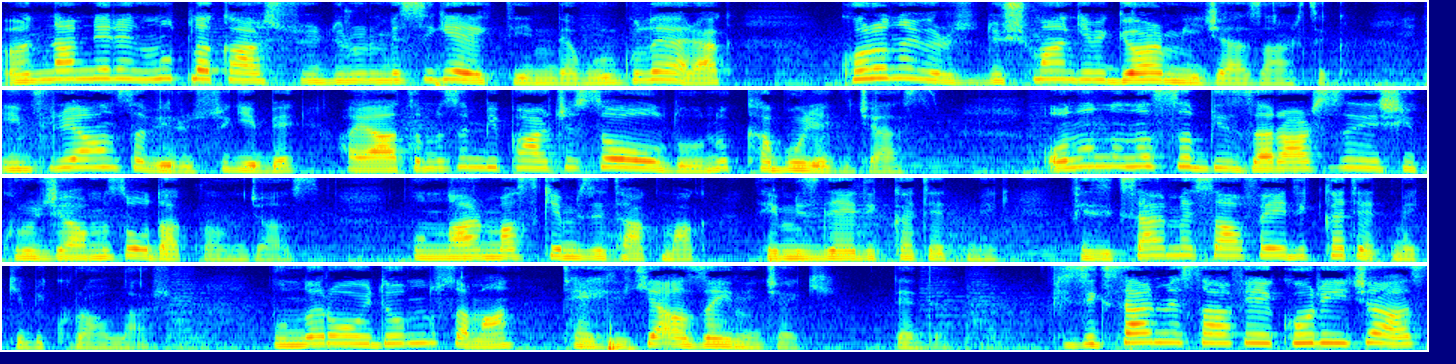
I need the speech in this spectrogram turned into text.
önlemlerin mutlaka sürdürülmesi gerektiğini de vurgulayarak koronavirüsü düşman gibi görmeyeceğiz artık. İnfluenza virüsü gibi hayatımızın bir parçası olduğunu kabul edeceğiz. Onunla nasıl bir zararsız ilişki kuracağımıza odaklanacağız. Bunlar maskemizi takmak, temizliğe dikkat etmek, fiziksel mesafeye dikkat etmek gibi kurallar. Bunlara uyduğumuz zaman tehlike aza inecek, dedi. Fiziksel mesafeyi koruyacağız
